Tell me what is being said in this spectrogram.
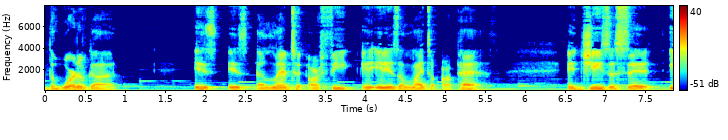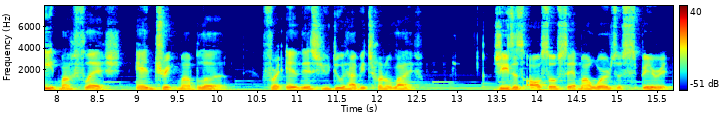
the word of God is is a lamp to our feet and it is a light to our path. And Jesus said, Eat my flesh and drink my blood, for in this you do have eternal life. Jesus also said, My words are spirit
